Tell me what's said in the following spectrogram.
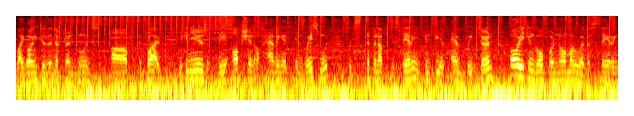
by going to the different modes of drive. You can use the option of having it in race mode which stiffen up the steering. You can feel every turn or you can go for normal where the steering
